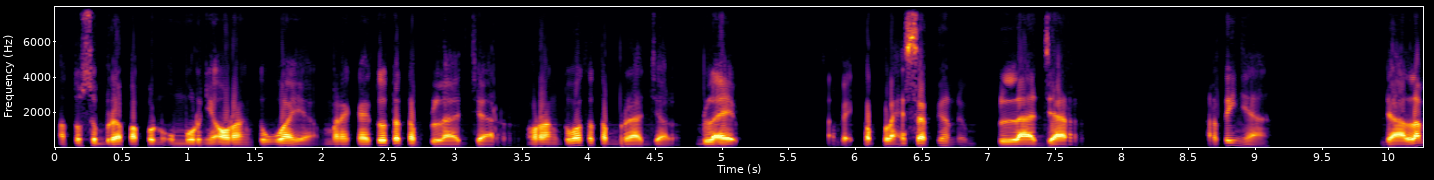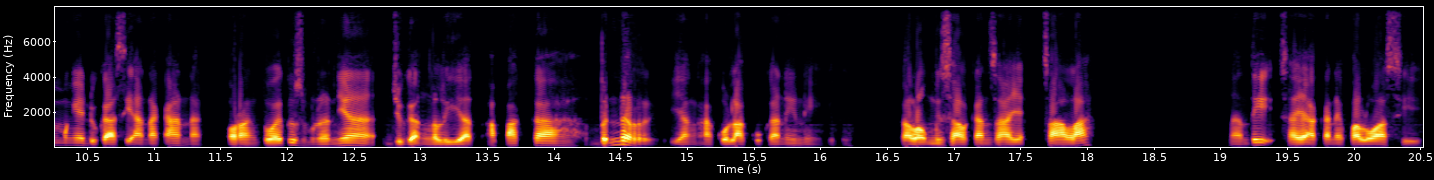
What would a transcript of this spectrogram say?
atau seberapapun umurnya orang tua ya mereka itu tetap belajar. Orang tua tetap belajar bela sampai kepleset kan belajar. Artinya dalam mengedukasi anak-anak orang tua itu sebenarnya juga ngelihat apakah benar yang aku lakukan ini? Gitu. Kalau misalkan saya salah nanti saya akan evaluasi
